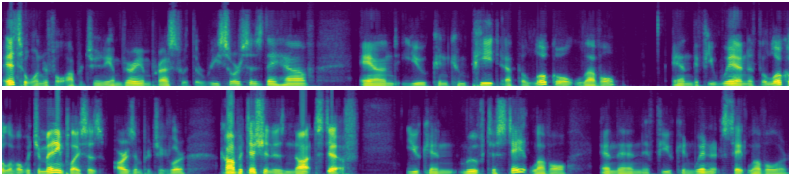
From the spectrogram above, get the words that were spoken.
It's a wonderful opportunity. I'm very impressed with the resources they have, and you can compete at the local level. And if you win at the local level, which in many places, ours in particular, competition is not stiff you can move to state level. And then if you can win at state level or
